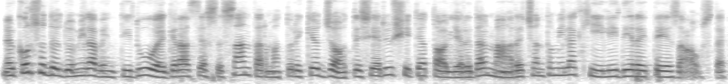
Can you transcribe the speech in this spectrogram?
Nel corso del 2022, grazie a 60 armatori chioggioti, si è riusciti a togliere dal mare 100.000 kg di rete esauste.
